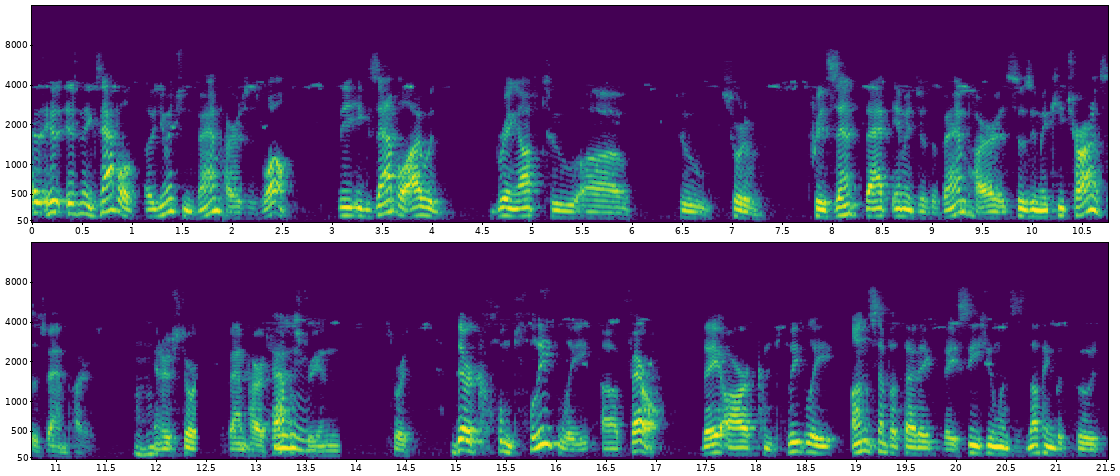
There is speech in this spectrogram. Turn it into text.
as an example, uh, you mentioned vampires as well. The example I would bring up to uh, to sort of present that image of the vampire is Suzy McKee Charnas's vampires mm-hmm. in her story Vampire Tapestry mm-hmm. and stories they're completely uh, feral. They are completely unsympathetic. They see humans as nothing but food.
